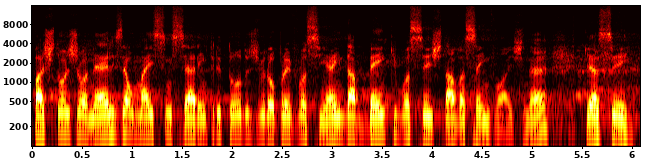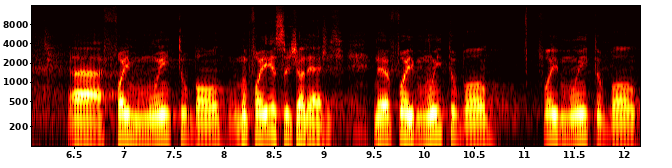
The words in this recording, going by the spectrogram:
Pastor Jonelis é o mais sincero entre todos, virou para ele e falou assim: ainda bem que você estava sem voz, né? Que assim, ah, foi muito bom. Não foi isso, Jonelis? Né? Foi muito bom, foi muito bom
